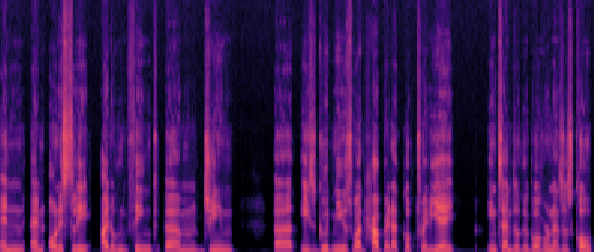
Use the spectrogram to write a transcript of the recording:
and and honestly i don't think um jim uh, is good news what happened at cop28 in terms of the governance scope.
